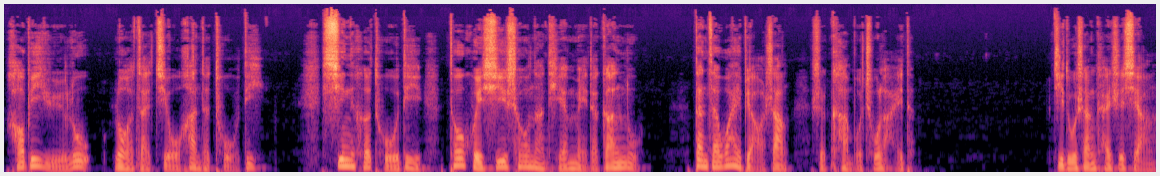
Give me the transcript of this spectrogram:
好比雨露落在久旱的土地。心和土地都会吸收那甜美的甘露，但在外表上是看不出来的。基督山开始想，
